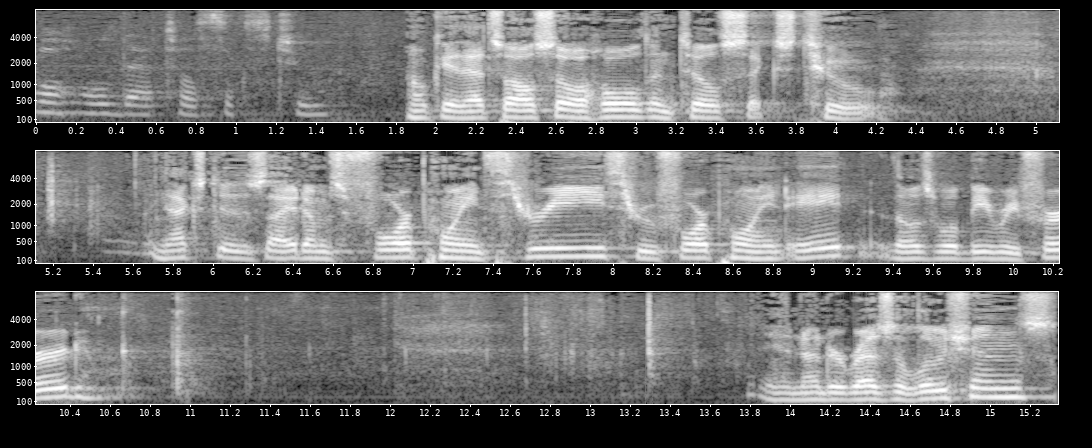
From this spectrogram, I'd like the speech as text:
We'll hold that till six-two. Okay, that's also a hold until 6.2. Next is items 4.3 through 4.8. Those will be referred. And under resolutions,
